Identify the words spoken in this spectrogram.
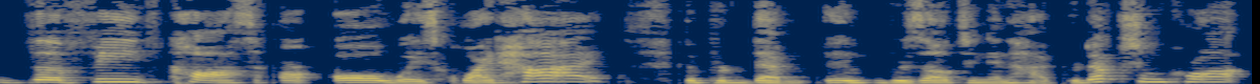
the feed costs are always quite high, the, the resulting in high production crop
